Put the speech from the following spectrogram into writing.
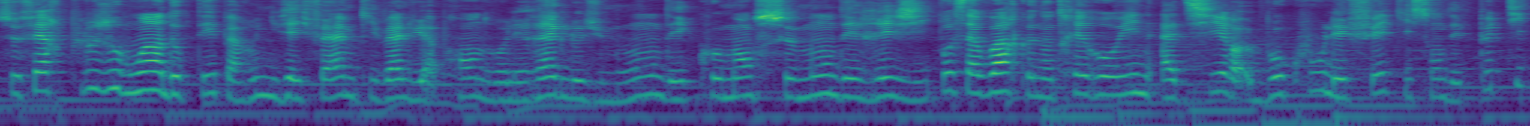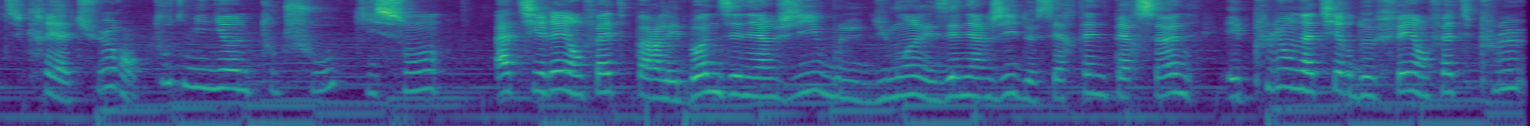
se faire plus ou moins adopter par une vieille femme qui va lui apprendre les règles du monde et comment ce monde est régi. Faut savoir que notre héroïne attire beaucoup les fées qui sont des petites créatures, toutes mignonnes, toutes choues, qui sont attirées en fait par les bonnes énergies ou du moins les énergies de certaines personnes et plus on attire de fées en fait plus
